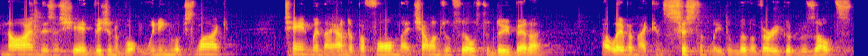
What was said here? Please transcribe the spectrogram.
Nine, there's a shared vision of what winning looks like. Ten, when they underperform, they challenge themselves to do better. 11, they consistently deliver very good results.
